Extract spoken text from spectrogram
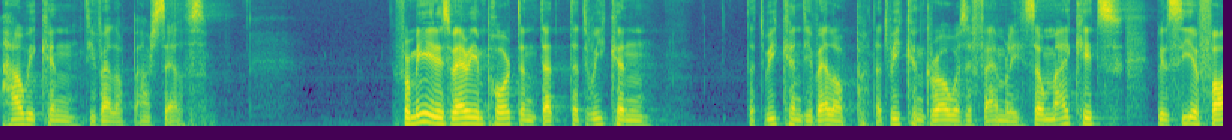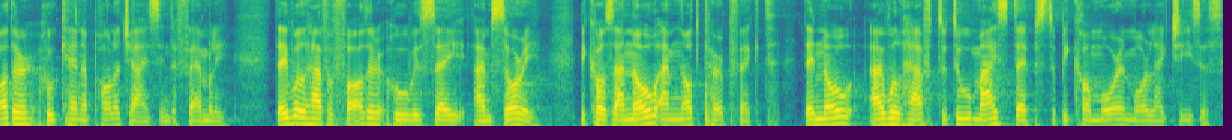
how we can develop ourselves. For me, it is very important that, that we can that we can develop, that we can grow as a family. So my kids will see a father who can apologize in the family. They will have a father who will say, I'm sorry, because I know I'm not perfect they know I will have to do my steps to become more and more like Jesus.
